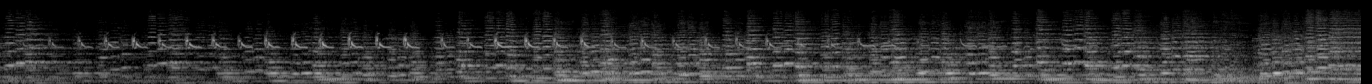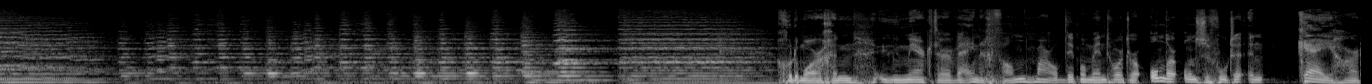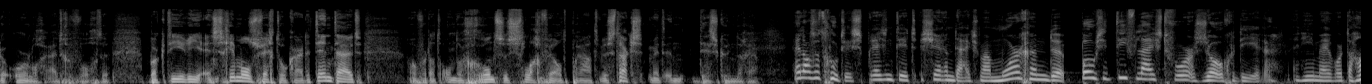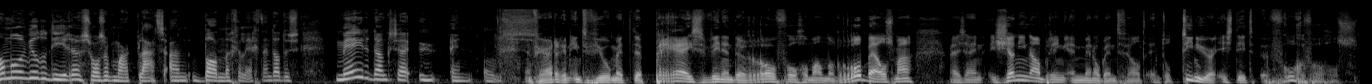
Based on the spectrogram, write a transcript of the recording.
Goedemorgen. U merkt er weinig van, maar op dit moment wordt er onder onze voeten een keiharde oorlog uitgevochten. Bacteriën en schimmels vechten elkaar de tent uit. Over dat ondergrondse slagveld praten we straks met een deskundige. En als het goed is, presenteert Sharon Dijksma morgen de positieflijst voor zoogdieren. En hiermee wordt de handel in wilde dieren, zoals op Marktplaats, aan banden gelegd. En dat dus mede dankzij u en ons. En verder een interview met de prijswinnende roofvogelman Rob Belsma. Wij zijn Janine Abring en Menno Bentveld. En tot tien uur is dit Vroege Vogels.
